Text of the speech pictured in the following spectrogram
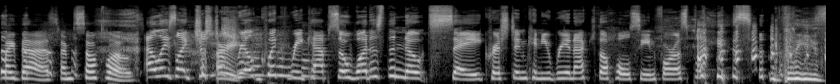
my best. I'm so close. Ellie's like, just a All right. real quick recap. So, what does the note say? Kristin, can you reenact the whole scene for us, please? Please.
